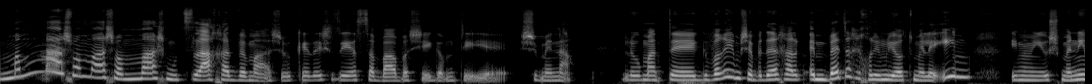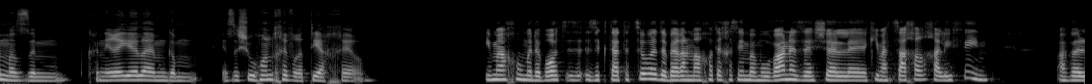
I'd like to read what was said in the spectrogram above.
ממש ממש ממש מוצלחת במשהו, כדי שזה יהיה סבבה שהיא גם תהיה שמנה. לעומת uh, גברים שבדרך כלל הם בטח יכולים להיות מלאים, אם הם יהיו שמנים אז הם כנראה יהיה להם גם איזשהו הון חברתי אחר. אם אנחנו מדברות, זה, זה קצת עצוב לדבר על מערכות יחסים במובן הזה של uh, כמעט סחר חליפין, אבל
